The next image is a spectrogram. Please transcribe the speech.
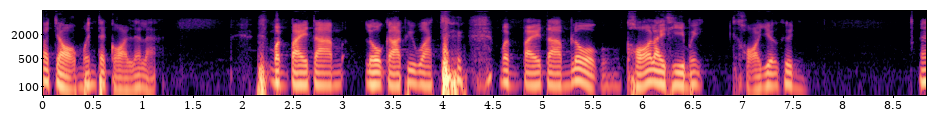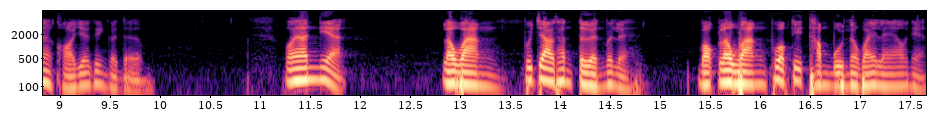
กระจอกเหมือนแต่ก่อนแล้วล่ะ มันไปตามโลกาภิวัตมันไปตามโลก ขออะไรทีไม่ขอเยอะขึ้นอขอเยอะขึ้นกว่าเดิม เพราะฉะนั้นเนี่ย ระวังพระเจ้าท่านเตือนไว้เลย บอกระวังพวกที่ทำบุญเอาไว้แล้วเนี่ย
